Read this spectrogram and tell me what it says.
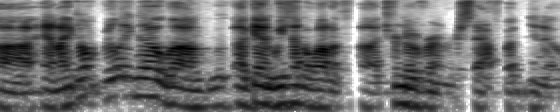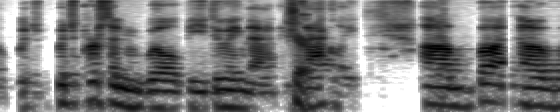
uh, and I don't really know. Um, again, we've had a lot of uh, turnover in our staff, but you know, which which person will be doing that Sure. exactly? Um, but uh,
